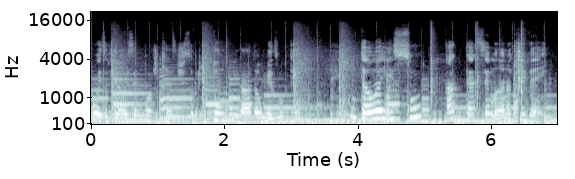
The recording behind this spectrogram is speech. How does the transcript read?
coisa, afinal esse é podcast sobre tudo e nada ao mesmo tempo. Então é isso, até semana que vem.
